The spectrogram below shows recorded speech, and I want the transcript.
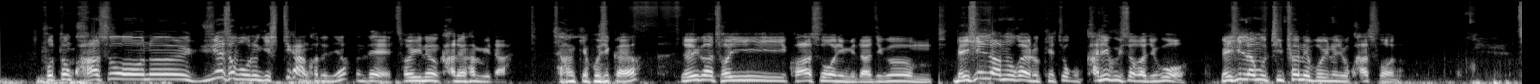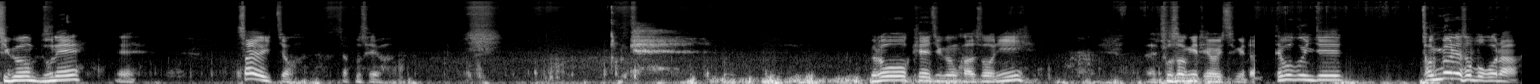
보통 과수원을 위에서 보는 게 쉽지가 않거든요. 근데 저희는 가능합니다. 자, 함께 보실까요? 여기가 저희 과수원입니다. 지금 매실나무가 이렇게 조금 가리고 있어가지고 매실나무 뒤편에 보이는 요 과수원. 지금 눈에 예, 쌓여 있죠. 자, 보세요. 이렇게. 이렇게 지금 과수원이 예, 조성이 되어 있습니다. 대부분 이제 정면에서 보거나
